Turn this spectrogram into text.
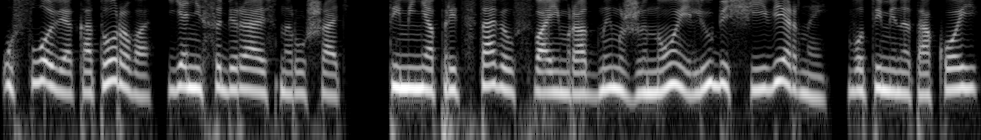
условия которого я не собираюсь нарушать. Ты меня представил своим родным женой, любящей и верной. Вот именно такой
